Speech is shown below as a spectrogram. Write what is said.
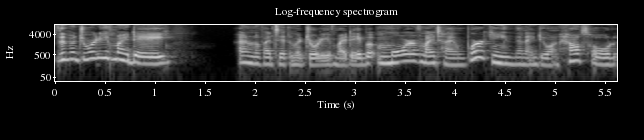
the majority of my day, I don't know if I'd say the majority of my day, but more of my time working than I do on household,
